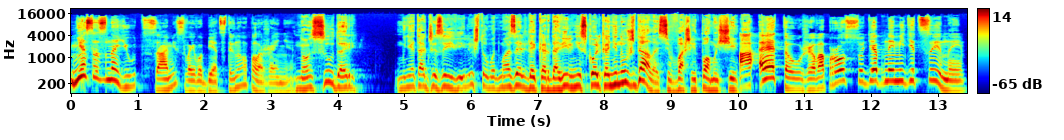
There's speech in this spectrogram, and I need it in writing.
не сознают сами своего бедственного положения. Но, сударь, мне также заявили, что мадемуазель де Кардавиль нисколько не нуждалась в вашей помощи. А это уже вопрос судебной медицины,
